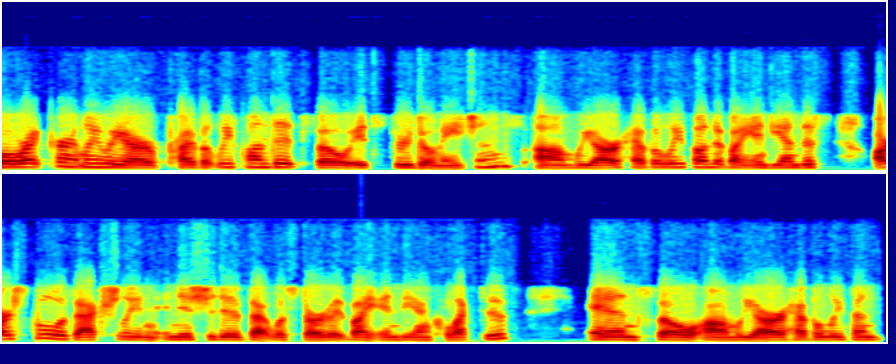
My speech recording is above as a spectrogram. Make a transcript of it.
Well, right currently we are privately funded, so it's through donations. Um, we are heavily funded by NDN. This our school was actually an initiative that was started by NDN Collective, and so um, we are heavily fun-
